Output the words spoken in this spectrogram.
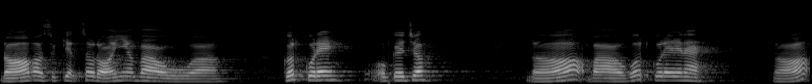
Đó vào sự kiện sau đó anh em vào uh, code code. Ok chưa? Đó vào code code này. Đó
